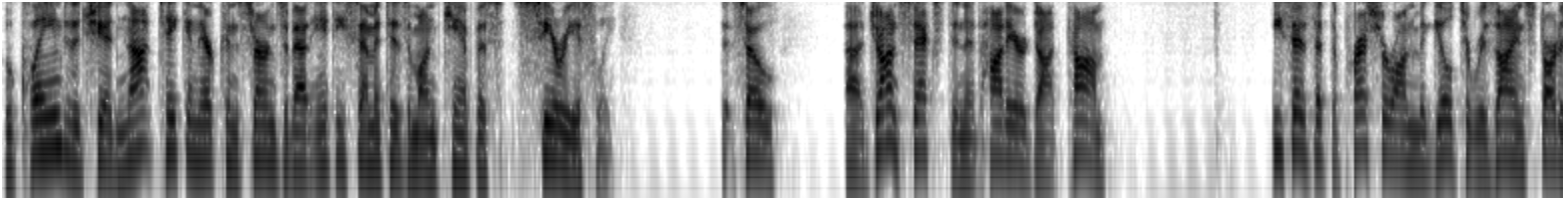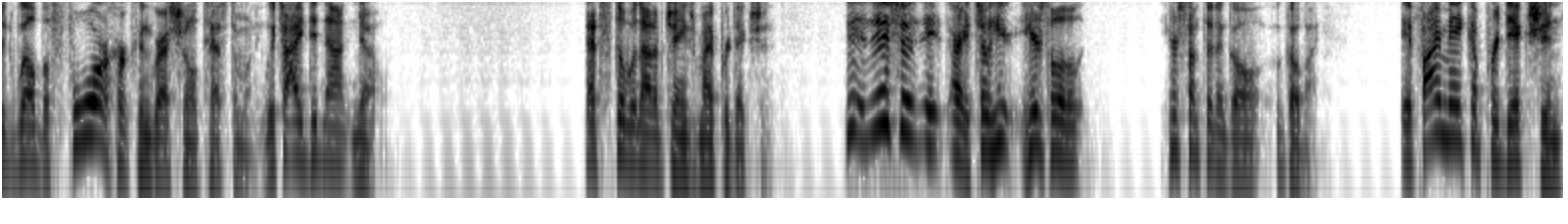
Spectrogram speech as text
who claimed that she had not taken their concerns about anti Semitism on campus seriously. So, uh, John Sexton at hotair.com he says that the pressure on Magill to resign started well before her congressional testimony, which I did not know. That still would not have changed my prediction. This is all right. So here, here's a little, here's something to go go by. If I make a prediction,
